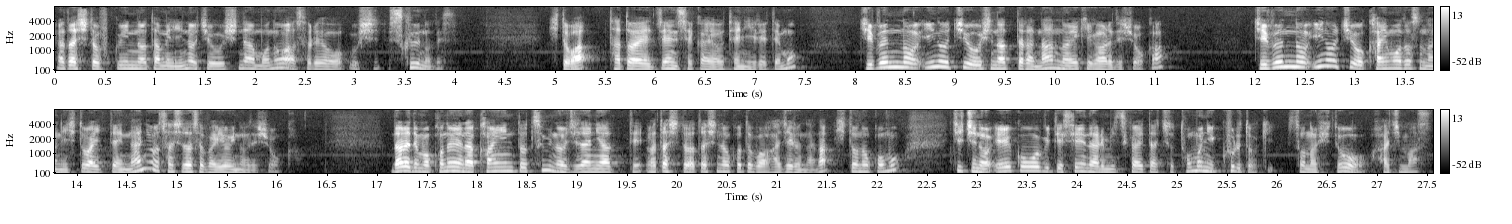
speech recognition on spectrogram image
私と福音のために命を失う者はそれを救うのです。人はたとえ全世界を手に入れても、自分の命を失ったら何の益があるでしょうか自分の命を買い戻すのに人は一体何を差し出せばよいのでしょうか誰でもこのような会員と罪の時代にあって私と私の言葉を恥じるなら人の子も父の栄光を帯びて聖なる見つかりたちと共に来るとき、その人を恥じます。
